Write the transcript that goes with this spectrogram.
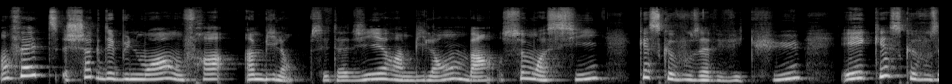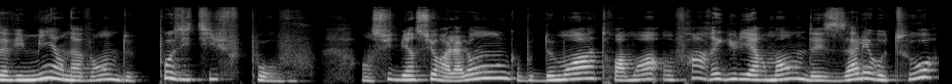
En fait, chaque début de mois, on fera un bilan, c'est-à-dire un bilan, ben, ce mois-ci, qu'est-ce que vous avez vécu et qu'est-ce que vous avez mis en avant de positif pour vous. Ensuite, bien sûr, à la longue, au bout de deux mois, trois mois, on fera régulièrement des allers-retours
